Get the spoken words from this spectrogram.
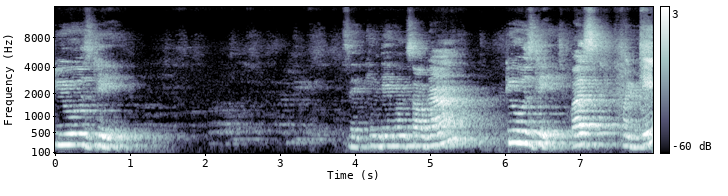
Tuesday second day कौन सा होगा Tuesday first Monday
